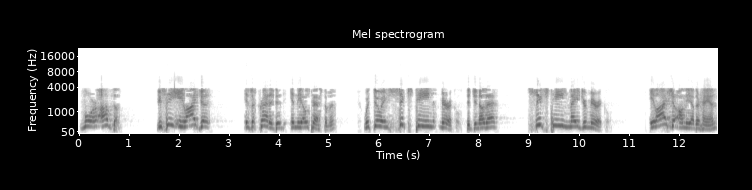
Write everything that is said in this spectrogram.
more of them. You see, Elijah is accredited in the Old Testament with doing 16 miracles. Did you know that? 16 major miracles. Elisha, on the other hand,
